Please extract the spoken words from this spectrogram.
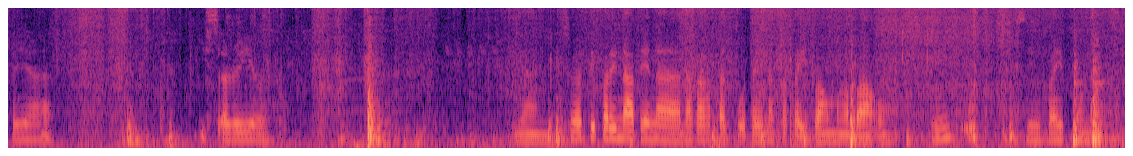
kaya is a rare yan. Swerte pa rin natin na nakakatagpo tayo ng kakaibang mga bao. Okay? Kasi bye po na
